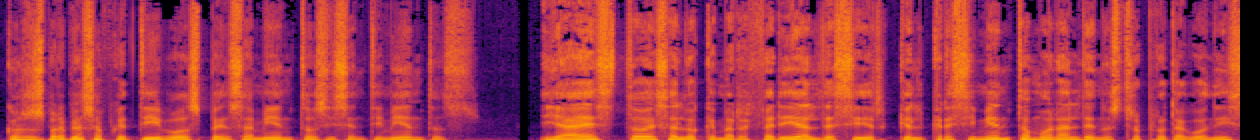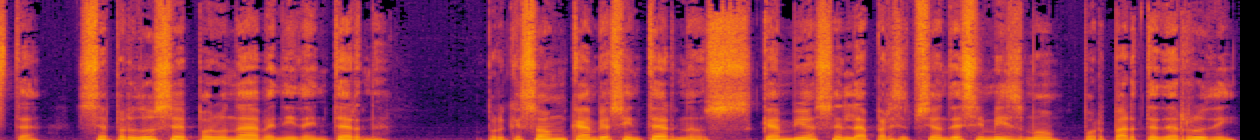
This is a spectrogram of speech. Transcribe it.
con sus propios objetivos, pensamientos y sentimientos. Y a esto es a lo que me refería al decir que el crecimiento moral de nuestro protagonista se produce por una avenida interna, porque son cambios internos, cambios en la percepción de sí mismo por parte de Rudy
